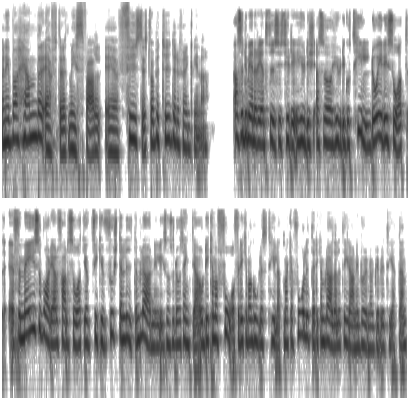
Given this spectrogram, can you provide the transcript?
Hörrni, vad händer efter ett missfall eh, fysiskt? Vad betyder det för en kvinna? Alltså du menar rent fysiskt hur det, hur, det, alltså hur det går till. Då är det så att eh, för mig så var det i alla fall så att jag fick ju först en liten blödning liksom, så då tänkte jag, och det kan man få, för det kan man googla sig till att man kan få lite, det kan blöda lite grann i början av graviditeten.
